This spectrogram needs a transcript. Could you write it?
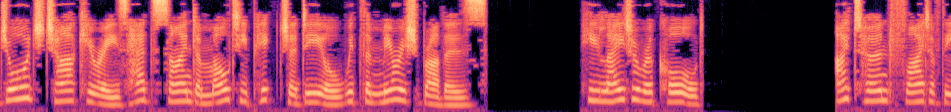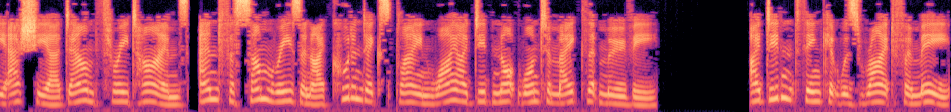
George Chakiris had signed a multi-picture deal with the Mirisch brothers. He later recalled, I turned Flight of the Ashiya down three times, and for some reason I couldn't explain why I did not want to make that movie. I didn't think it was right for me,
